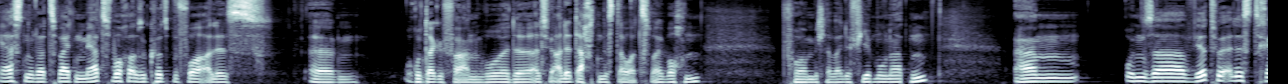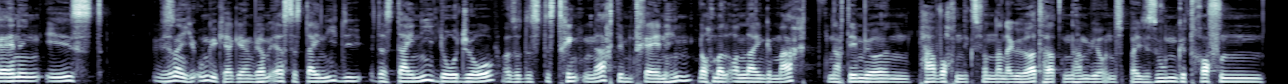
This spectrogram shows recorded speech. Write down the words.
ersten oder zweiten Märzwoche, also kurz bevor alles ähm, runtergefahren wurde, als wir alle dachten, das dauert zwei Wochen, vor mittlerweile vier Monaten. Ähm, unser virtuelles Training ist wir sind eigentlich umgekehrt gegangen. Wir haben erst das Daini, das Daini Dojo, also das, das Trinken nach dem Training, nochmal online gemacht. Nachdem wir ein paar Wochen nichts voneinander gehört hatten, haben wir uns bei Zoom getroffen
